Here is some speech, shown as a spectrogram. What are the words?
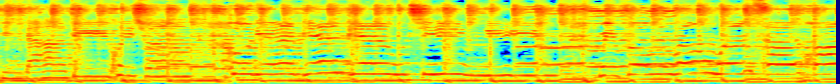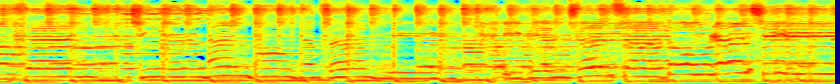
迎大地回春，蝴蝶儿翩翩舞轻盈，蜜蜂嗡嗡采花粉，情侣漫步难分离，一片春色动人情。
